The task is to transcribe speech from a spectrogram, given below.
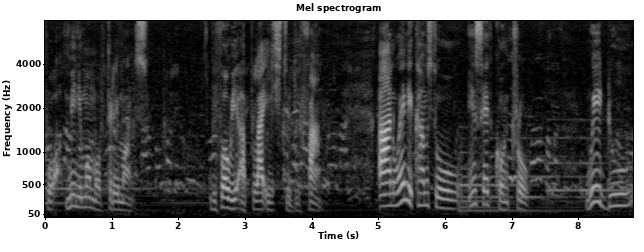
for a minimum of three months before we apply it to the farm. And when it comes to insect control, we do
